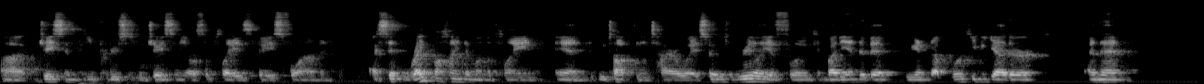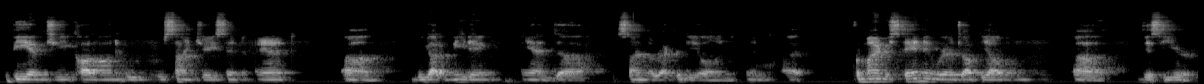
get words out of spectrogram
uh, Jason. He produces with Jason. He also plays bass for him, and I sit right behind him on the plane, and we talked the entire way. So it was really a fluke. And by the end of it, we ended up working together, and then BMG caught on, who who signed Jason, and um, we got a meeting and uh, signed the record deal. And, and uh, from my understanding, we're going to drop the album uh, this year,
